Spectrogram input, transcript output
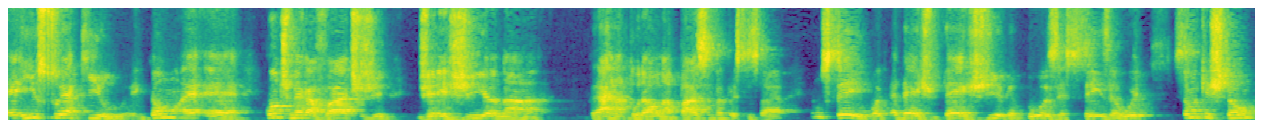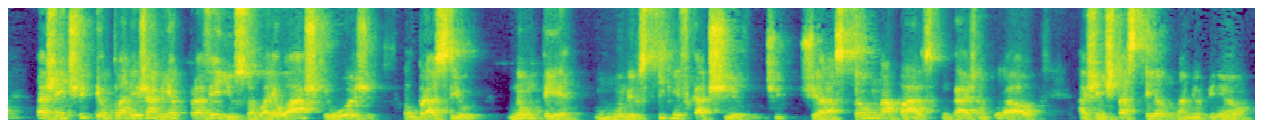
é isso é aquilo. Então, é, é quantos megawatts de, de energia na gás natural na base vai precisar? Eu não sei, é 10, 10 giga, 12, é 6, é 8. Isso é uma questão da gente ter um planejamento para ver isso. Agora, eu acho que hoje o Brasil não ter um número significativo de geração na base com gás natural, a gente está sendo, na minha opinião,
